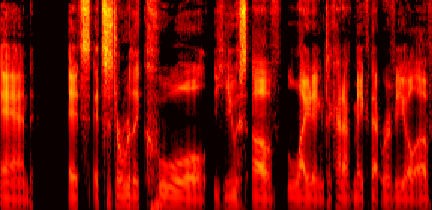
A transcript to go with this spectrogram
and it's it's just a really cool use of lighting to kind of make that reveal of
